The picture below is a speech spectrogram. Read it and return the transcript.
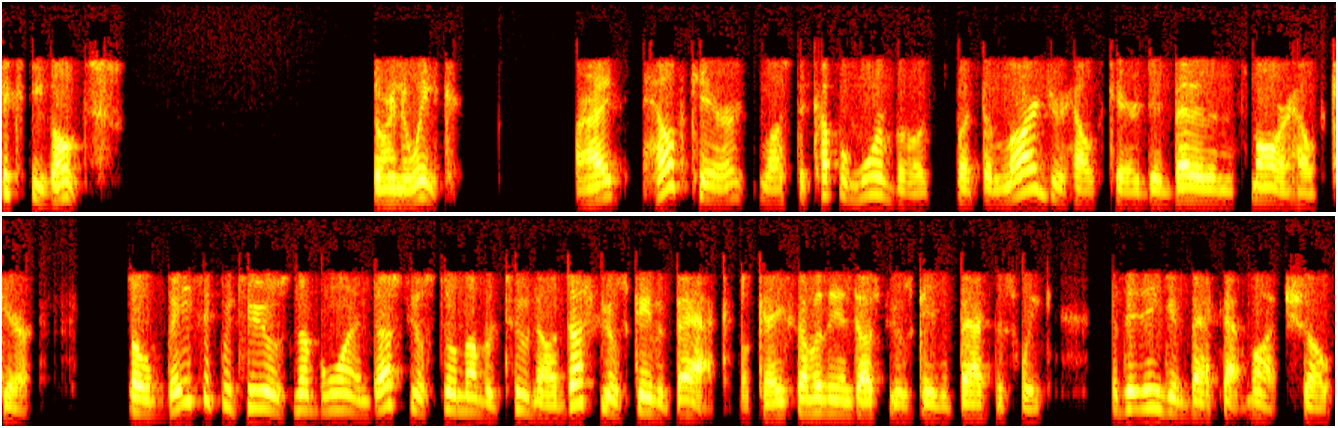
60 votes during the week. All right? Healthcare lost a couple more votes, but the larger healthcare did better than the smaller healthcare. So basic materials number one, industrial still number two. Now industrials gave it back. Okay, some of the industrials gave it back this week, but they didn't give back that much. So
